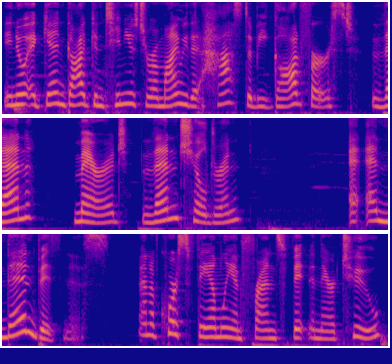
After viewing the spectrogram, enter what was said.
You know, again, God continues to remind me that it has to be God first, then marriage, then children, and then business. And of course, family and friends fit in there too.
